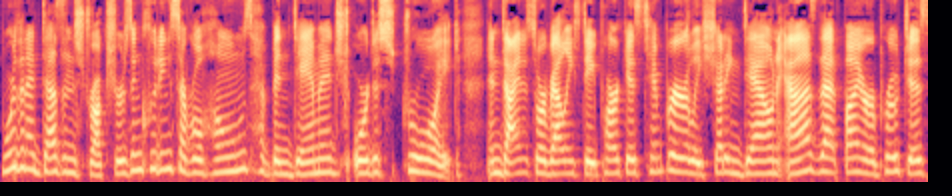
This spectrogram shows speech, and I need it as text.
More than a dozen structures, including several homes, have been damaged or destroyed. And Dinosaur Valley State Park is temporarily shutting down as that fire approaches.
